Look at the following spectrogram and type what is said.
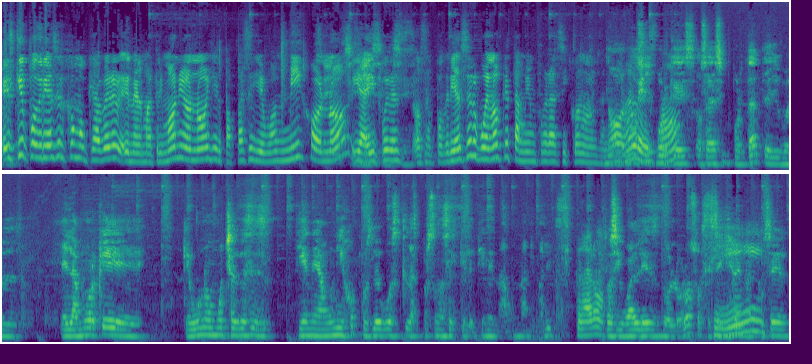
Es que podría ser como que, a ver, en el matrimonio, ¿no? Y el papá se llevó a mi hijo, ¿no? sí, y ahí sí, puedes, o sea, podría ser bueno que también fuera así con los No, animales, no, sí, porque es, o sea, es importante, digo, el, el amor que, que uno muchas veces tiene a un hijo, pues luego es las personas el que le tienen a un animalito. Claro. Entonces igual es doloroso que se lleven a tu ser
